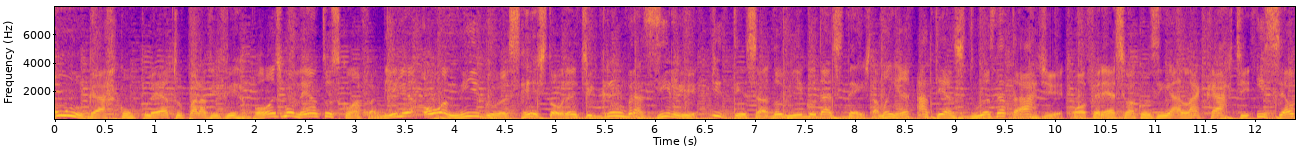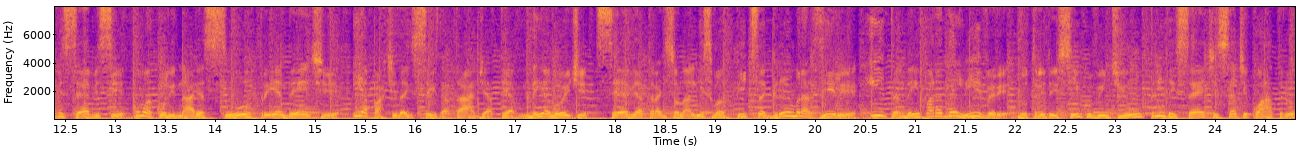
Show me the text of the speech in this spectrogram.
Um lugar completo para viver bons momentos com a família ou amigos. Restaurante Gran Brasile, de terça a domingo, das 10 da manhã até as 2 da tarde. Oferece uma cozinha à la carte e self-service, uma culinária surpreendente. E a partir das 6 da tarde até a meia-noite, serve a tradicionalíssima pizza Gran Brasile. E também para delivery, no 3521 3774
